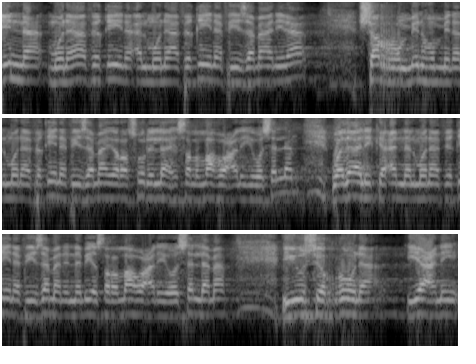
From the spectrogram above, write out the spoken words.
إن منافقين المنافقين في زماننا شر منهم من المنافقين في زمان رسول الله صلى الله عليه وسلم. وذلك أن المنافقين في زمن النبي صلى الله عليه وسلم يسرون يعني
